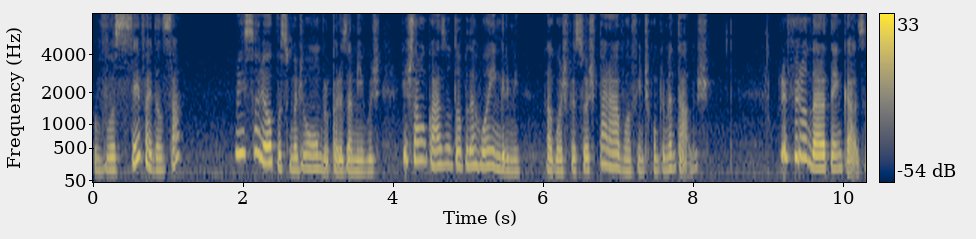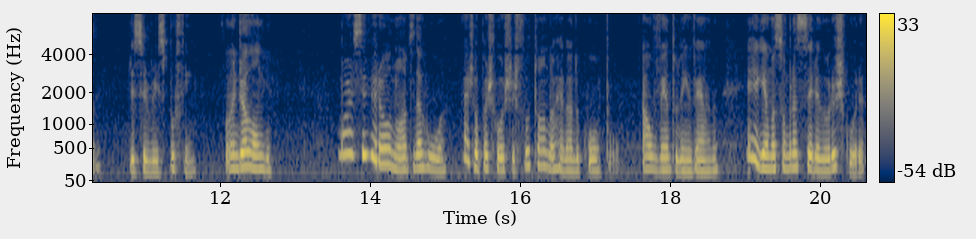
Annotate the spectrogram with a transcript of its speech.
Você vai dançar? Reese olhou por cima de um ombro para os amigos, que estavam quase no topo da rua íngreme. Algumas pessoas paravam a fim de cumprimentá-los. Prefiro andar até em casa, disse Reese por fim. Foi um dia longo. Morris se virou no alto da rua, as roupas roxas flutuando ao redor do corpo, ao vento do inverno, ergueu uma sobrancelha loura escura.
